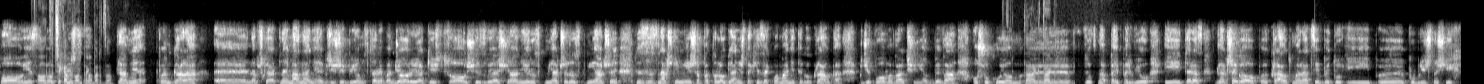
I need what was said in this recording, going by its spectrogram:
Bo jest, o, to bo, ciekawy wątek bardzo. Dla mhm. mnie, powiem, gala e, na przykład Najmana, nie, gdzie się biją stare bandziory, jakieś coś, jest wyjaśnianie, rozkminiacze, rozkminiaczy, to jest znacznie mniejsza patologia niż takie zakłamanie tego klauta, gdzie połowa walk się nie odbywa, oszukują tak, e, tak. widzów na pay-per-view i teraz dlaczego cloud ma rację bytu i e, publiczność ich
